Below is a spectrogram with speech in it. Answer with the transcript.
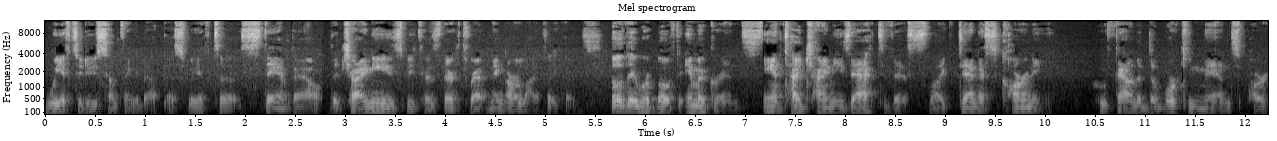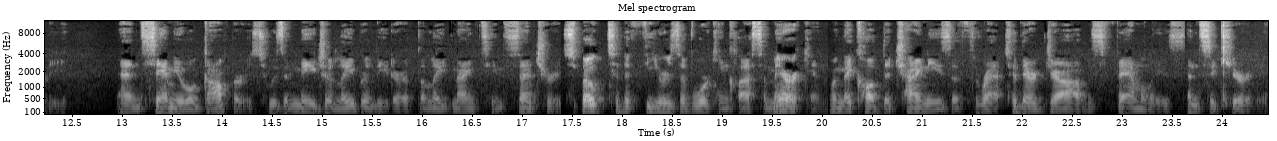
we have to do something about this. We have to stamp out the Chinese because they're threatening our livelihoods. Though they were both immigrants, anti Chinese activists like Denis Kearney who founded the Working Man's Party, and Samuel Gompers, who was a major labor leader of the late 19th century, spoke to the fears of working class Americans when they called the Chinese a threat to their jobs, families, and security.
